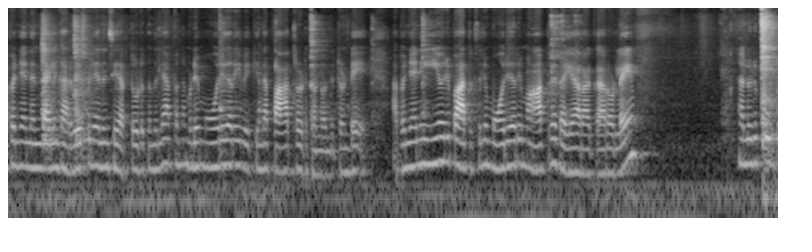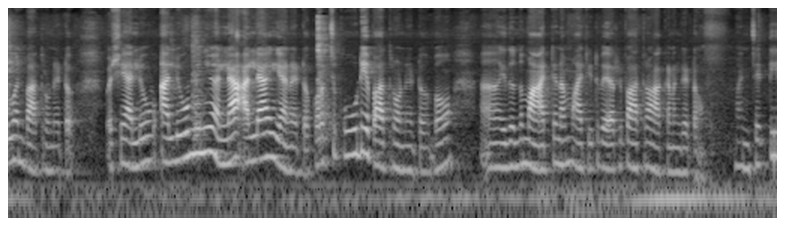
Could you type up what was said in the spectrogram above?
അപ്പം ഞാൻ എന്തായാലും കറിവേപ്പിലയൊന്നും ചേർത്ത് കൊടുക്കുന്നില്ല. അപ്പം നമ്മുടെ മോര് കറി വെക്കുന്ന പാത്രം എടുത്തുകൊണ്ട് വന്നിട്ടുണ്ടേ. അപ്പം ഞാൻ ഈ ഒരു പാത്രത്തിൽ മോര് കറി മാത്രമേ തയ്യാറാക്കാറുള്ളേ. നല്ലൊരു പുതുവൻ പാത്രമാണ് കേട്ടോ. പക്ഷേ അലൂ അലൂമിനിയം അല്ല അല്ലായിയാണ് കേട്ടോ. കുറച്ച് കൂടിയ പാത്രമാണ് കേട്ടോ. അപ്പോൾ ഇതൊന്ന് മാറ്റണം. മാറ്റിയിട്ട് വേറൊരു പാത്രം ആക്കണം കേട്ടോ. മൺചട്ടി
